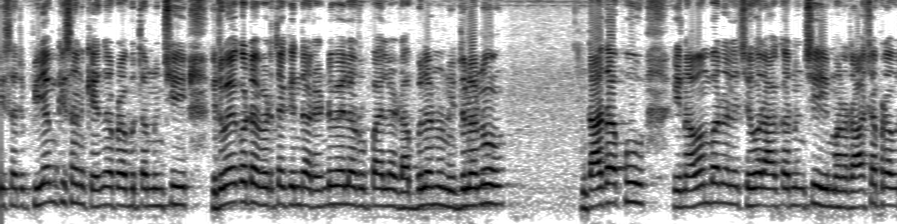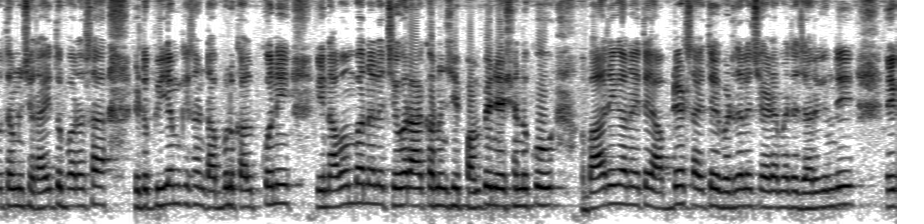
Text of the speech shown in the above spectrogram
ఈసారి పీఎం కిసాన్ కేంద్ర ప్రభుత్వం నుంచి ఇరవై ఒకటో విడత కింద రెండు వేల రూపాయల డబ్బులను నిధులను దాదాపు ఈ నవంబర్ నెల చివరి ఆఖరి నుంచి మన రాష్ట్ర ప్రభుత్వం నుంచి రైతు భరోసా ఇటు పీఎం కిసాన్ డబ్బులు కలుపుకొని ఈ నవంబర్ నెల చివరి ఆఖరి నుంచి పంపిణీ భారీగానైతే అప్డేట్స్ అయితే విడుదల చేయడం అయితే జరిగింది. ఇక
